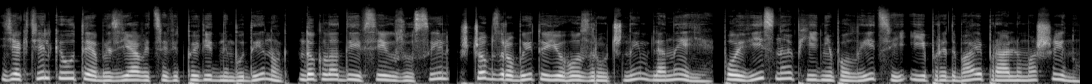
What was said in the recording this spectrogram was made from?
Як тільки у тебе з'явиться відповідний будинок, доклади всіх зусиль, щоб зробити його зручним для неї. Повісь необхідні полиці і придбай пральну машину.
